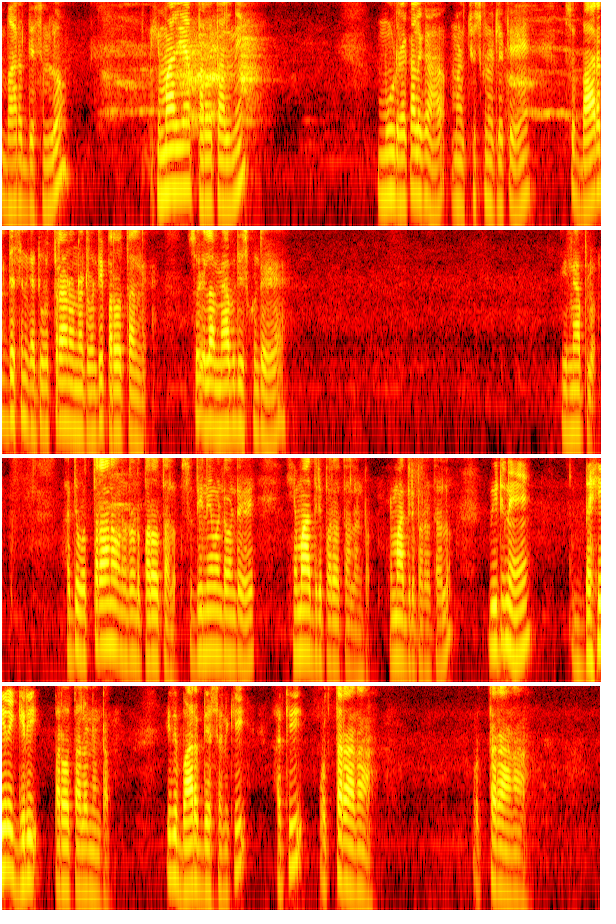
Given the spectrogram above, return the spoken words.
భారతదేశంలో హిమాలయ పర్వతాలని మూడు రకాలుగా మనం చూసుకున్నట్లయితే సో భారతదేశానికి అతి ఉత్తరాన ఉన్నటువంటి పర్వతాలని. సో ఇలా మ్యాప్ తీసుకుంటే ఈ మ్యాప్లో అతి ఉత్తరాన ఉన్నటువంటి పర్వతాలు. సో దీన్ని ఏమంటాం అంటే హిమాద్రి పర్వతాలు అంటాం. హిమాద్రి పర్వతాలు. వీటినే బహిరగిరి పర్వతాలు అని అంటాం. ఇది భారతదేశానికి అతి ఉత్తరాన ఉత్తరాన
